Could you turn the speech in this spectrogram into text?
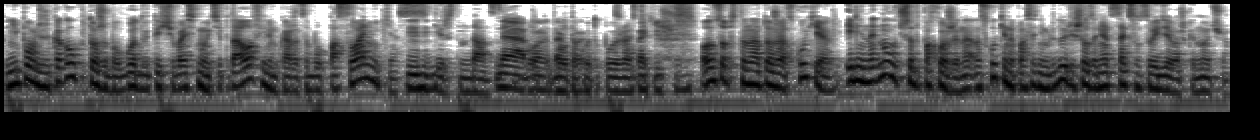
не помню же, какого тоже был, год 2008, типа того, фильм, кажется, был «Посланники» с Мгм. Кирстен Данст. Да, был, помню был такой. тупой ужастик. Он, собственно, тоже от скуки, или, на- ну, что-то похожее, на, на скуке на последнем ряду решил заняться сексом со своей девушкой ночью.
